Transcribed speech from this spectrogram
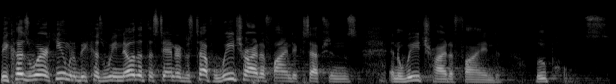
Because we're human, because we know that the standard is tough, we try to find exceptions and we try to find loopholes.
